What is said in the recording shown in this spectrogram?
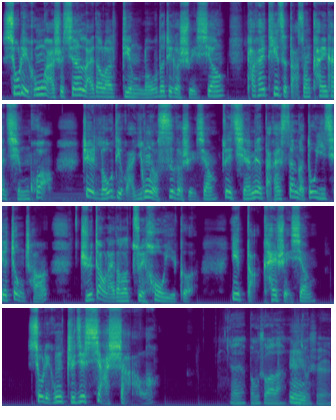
修理工啊是先来到了顶楼的这个水箱，爬开梯子打算看一看情况。这楼顶啊一共有四个水箱，最前面打开三个都一切正常，直到来到了最后一个，一打开水箱，修理工直接吓傻了。嗯，甭说了，嗯就是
